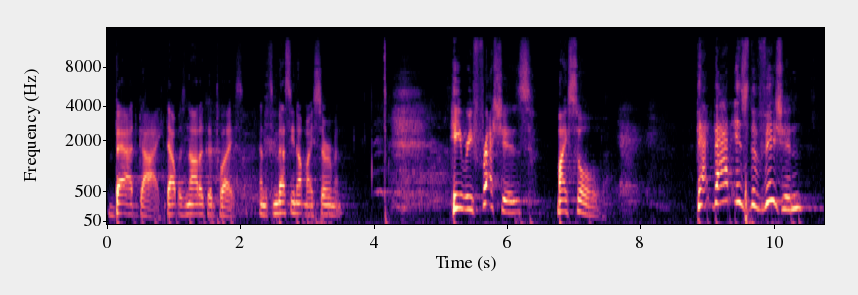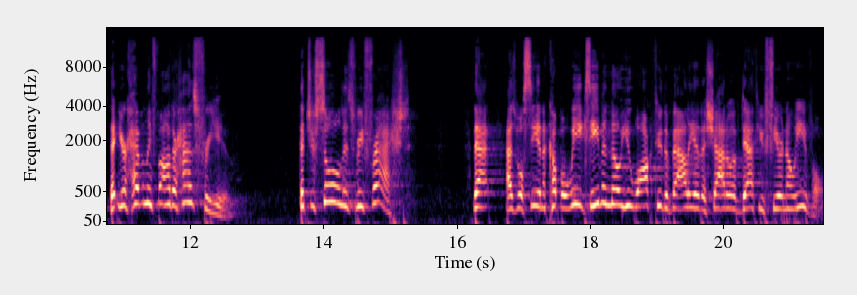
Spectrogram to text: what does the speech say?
bad guy. That was not a good place. And it's messing up my sermon. He refreshes my soul. That, that is the vision that your Heavenly Father has for you. That your soul is refreshed. That as we'll see in a couple weeks, even though you walk through the valley of the shadow of death, you fear no evil.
